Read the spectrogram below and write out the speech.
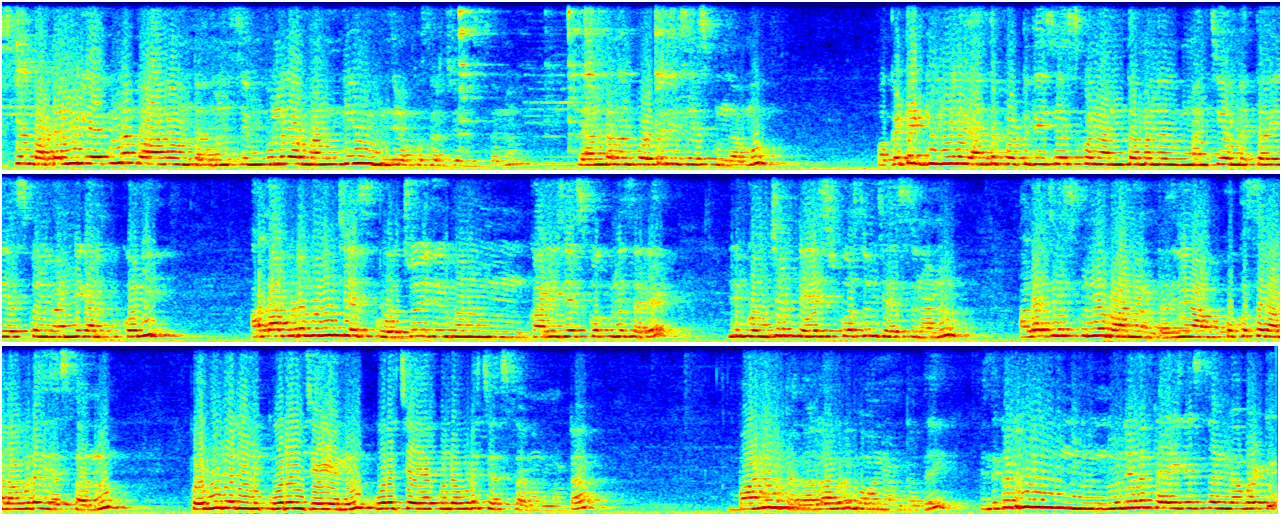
ఇష్టం బఠానీ లేకుండా బాగానే ఉంటుంది. మనం సింపుల్గా మళ్ళీ ఉంది ఒకసారి చూపిస్తాను. ఇదంతా మనం పొట్టు తీసేసుకుందాము. ఒకటే గిన్నెలో అంత పొట్టు తీసేసుకొని అంత మనం మంచిగా మెత్తగా చేసుకొని ఇవన్నీ కలుపుకొని అలా కూడా మనం చేసుకోవచ్చు. ఇది మనం కర్రీ చేసుకోకుండా సరే నేను కొంచెం టేస్ట్ కోసం చేస్తున్నాను. అలా చేసుకున్నా బాగానే ఉంటుంది. నేను ఒక్కొక్కసారి అలా కూడా చేస్తాను. పొయ్యి మీద నేను కూరలు చేయను. కూర చేయకుండా కూడా చేస్తాను అనమాట బాగానే ఉంటుంది. అలా కూడా బాగానే ఉంటుంది. ఎందుకంటే మనం నూనెలో ఫ్రై చేస్తాం కాబట్టి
